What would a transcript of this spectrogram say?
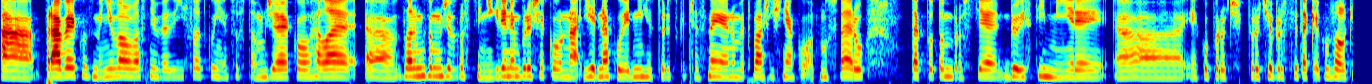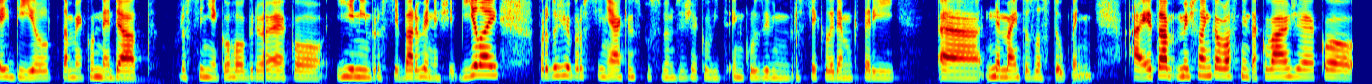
A právě jako zmiňoval vlastně ve výsledku něco v tom, že jako hele, uh, vzhledem k tomu, že prostě nikdy nebudeš jako na jedna ku jedný historicky přesný, jenom vytváříš nějakou atmosféru, tak potom prostě do jisté míry, uh, jako proč, proč je prostě tak jako velký díl tam jako nedat prostě někoho, kdo je jako jiný prostě barvy než je bílej, protože prostě nějakým způsobem jsi jako víc inkluzivní prostě k lidem, který uh, nemají to zastoupení. A je ta myšlenka vlastně taková, že jako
